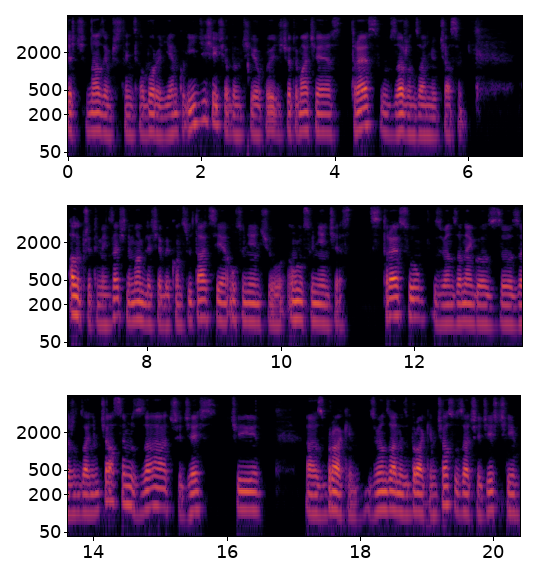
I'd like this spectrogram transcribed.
Cześć, nazywam się Stanisław Borylienko i dzisiaj chciałbym Ci opowiedzieć o temacie stres w zarządzaniu czasem. Ale przy tym jak zacznę, mam dla Ciebie konsultację usunięciu, usunięcie stresu związanego z zarządzaniem czasem za 30 e, z brakiem, związany z brakiem czasu za 30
